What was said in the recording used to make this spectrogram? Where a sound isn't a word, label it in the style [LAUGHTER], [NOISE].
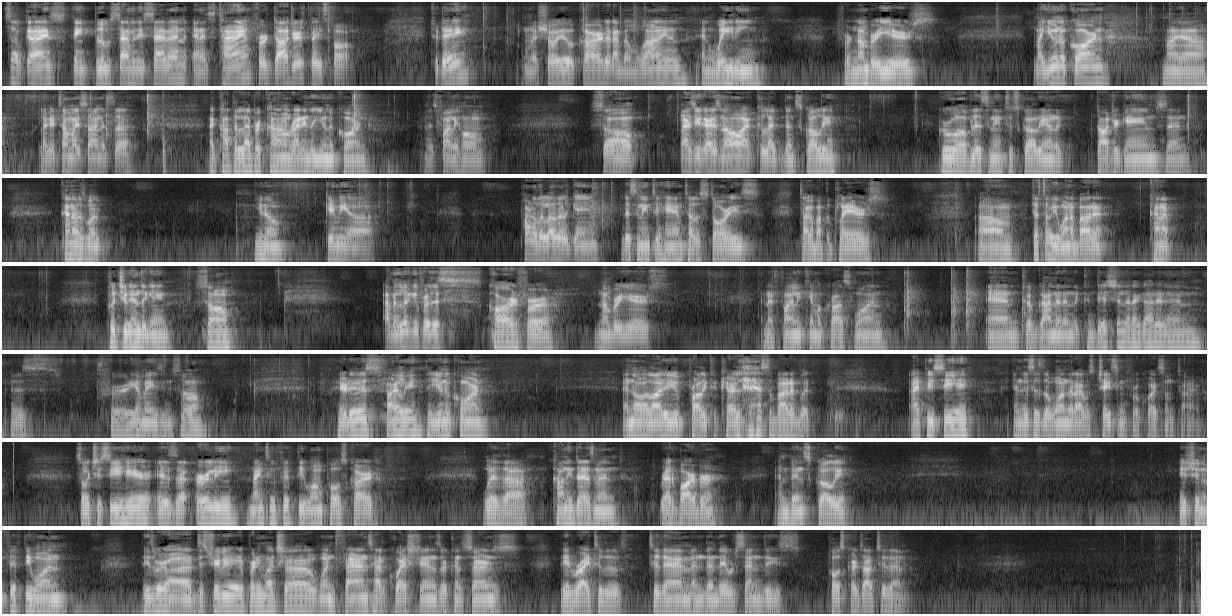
What's up, guys? Think Blue 77, and it's time for Dodgers baseball. Today, I'm going to show you a card that I've been wanting and waiting for a number of years. My unicorn, my, uh, like I tell my son, it's the, I caught the leprechaun riding the unicorn, and it's finally home. So, as you guys know, I collect Vin Scully. Grew up listening to Scully and the Dodger games, and kind of is what you know gave me a part of the love of the game. Listening to him tell the stories, talk about the players, um, just how he went about it, kind of put you in the game. So I've been looking for this card for a number of years, and I finally came across one and to have gotten it in the condition that I got it in is pretty amazing. So here it is, finally, the unicorn. I know a lot of you probably could care [LAUGHS] less about it, but IPC, and this is the one that I was chasing for quite some time. So what you see here is an early 1951 postcard with uh, Connie Desmond, Red Barber, and Vin Scully issued in 51. These were uh, distributed pretty much uh, when fans had questions or concerns. They'd write to the to them, and then they would send these postcards out to them.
